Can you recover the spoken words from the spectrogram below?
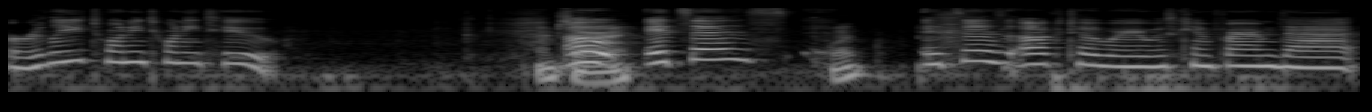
Early 2022. I'm oh, sorry. Oh, it says What? it says October. It was confirmed that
